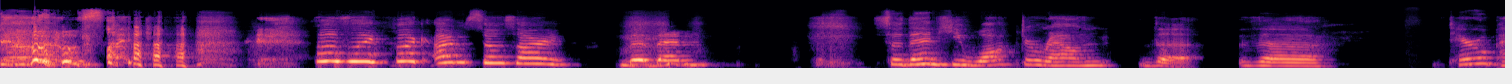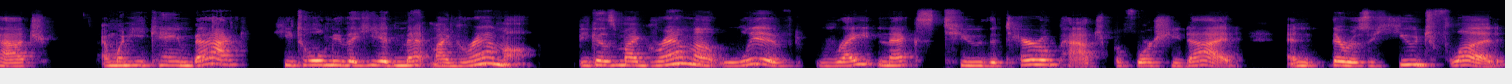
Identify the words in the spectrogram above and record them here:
know, it was like, I was like, fuck, I'm so sorry. But then, so then he walked around the, the taro patch. And when he came back, he told me that he had met my grandma because my grandma lived right next to the taro patch before she died and there was a huge flood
